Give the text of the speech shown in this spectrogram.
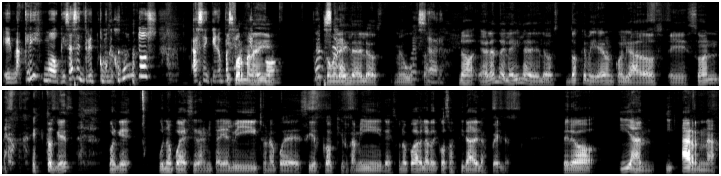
el macrismo, quizás entre, como que juntos hacen que no Se pase el forman ahí. tiempo. Es Puede como la isla de los. Me puede gusta. ser. No, y hablando de la isla de los dos que me llegaron colgados, eh, son. ¿Esto qué es? Porque uno puede decir Anita y el bicho, uno puede decir Coqui Ramírez, uno puede hablar de cosas tiradas de los pelos. Pero Ian y Arna,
